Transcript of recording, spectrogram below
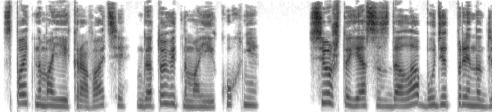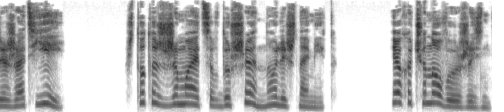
спать на моей кровати, готовить на моей кухне. Все, что я создала, будет принадлежать ей. Что-то сжимается в душе, но лишь на миг. Я хочу новую жизнь.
